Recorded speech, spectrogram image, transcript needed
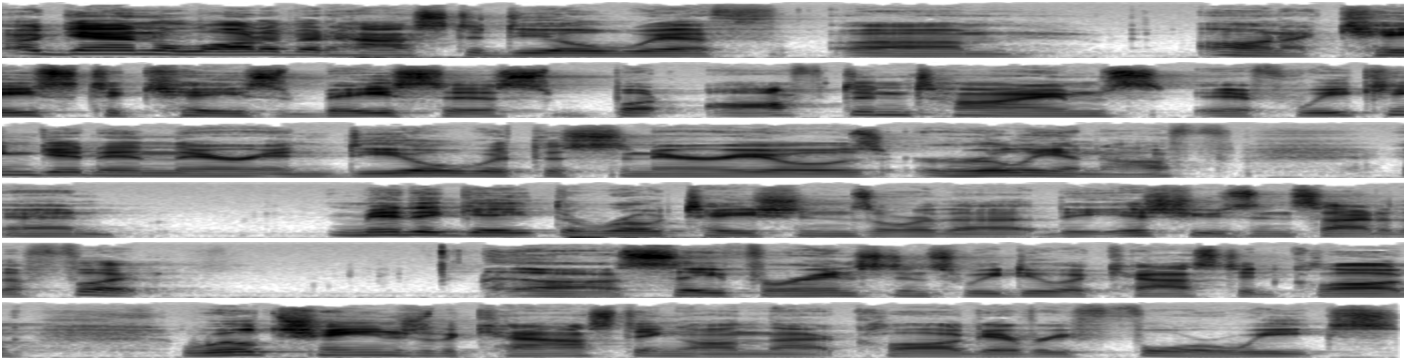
Again, a lot of it has to deal with um, on a case to case basis, but oftentimes, if we can get in there and deal with the scenarios early enough and mitigate the rotations or the, the issues inside of the foot, uh, say for instance we do a casted clog we'll change the casting on that clog every four weeks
